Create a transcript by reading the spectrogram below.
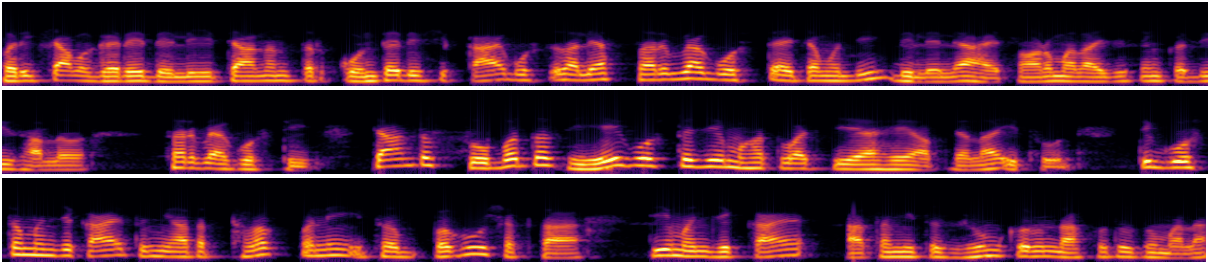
परीक्षा वगैरे दिली. त्यानंतर कोणत्या दिवशी काय गोष्ट झाली या सर्व गोष्टी याच्यामध्ये दिलेल्या आहेत. नॉर्मलायझेशन कधी झालं सर्व गोष्टी. त्यानंतर सोबतच हे गोष्ट जी महत्त्वाची आहे आपल्याला इथून ती गोष्ट म्हणजे काय तुम्ही आता ठळकपणे इथं बघू शकता. ती म्हणजे काय आता मी इथं झूम करून दाखवतो तुम्हाला.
